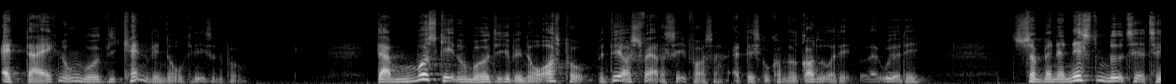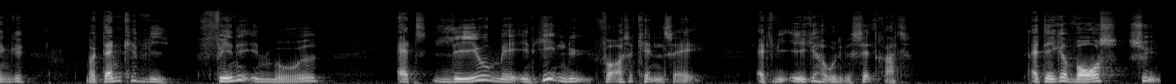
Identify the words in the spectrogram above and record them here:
at der er ikke nogen måde, vi kan vinde over kineserne på. Der er måske nogle måder, de kan vinde over os på, men det er også svært at se for sig, at det skulle komme noget godt ud af det. Ud af det. Så man er næsten nødt til at tænke, hvordan kan vi finde en måde at leve med en helt ny for os erkendelse af, at vi ikke har universelt ret. At det ikke er vores syn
